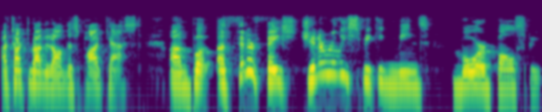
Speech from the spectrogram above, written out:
I've talked about it on this podcast. Um, but a thinner face, generally speaking, means more ball speed.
